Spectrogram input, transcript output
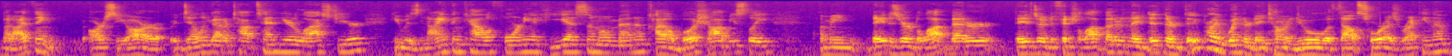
but I think RCR, Dillon got a top 10 here last year. He was ninth in California. He has some momentum. Kyle Busch, obviously, I mean, they deserved a lot better. They deserved to finish a lot better than they did. They probably win their Daytona duel without Suarez wrecking them.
